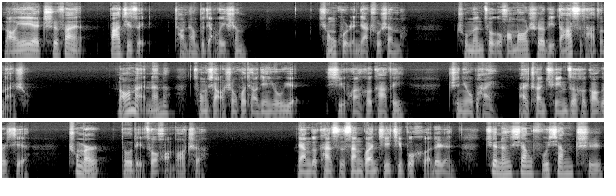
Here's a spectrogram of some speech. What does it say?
老爷爷吃饭吧唧嘴，常常不讲卫生。穷苦人家出身嘛，出门坐个黄包车比打死他都难受。老奶奶呢，从小生活条件优越，喜欢喝咖啡、吃牛排，爱穿裙子和高跟鞋，出门都得坐黄包车。两个看似三观极其不合的人，却能相扶相持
